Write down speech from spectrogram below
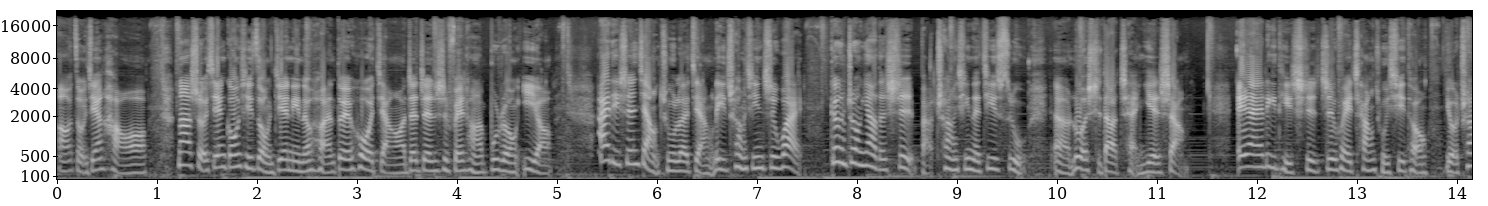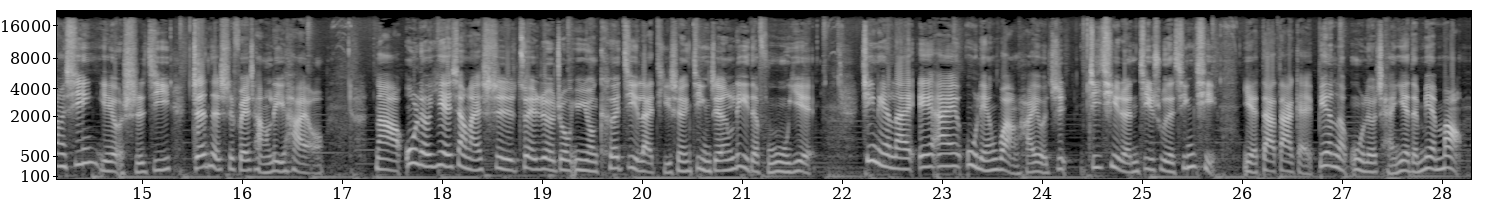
啊，总监好哦。那首先恭喜总监您的团队获奖哦，这真是非常的不容易哦。爱迪生奖除了奖励创新之外，更重要的是把创新的技术呃落实到产业上。AI 立体式智慧仓储系统有创新也有时机，真的是非常厉害哦。那物流业向来是最热衷运用科技来提升竞争力的服务业。近年来，AI、物联网还有机机器人技术的兴起，也大大改变了物流产业的面貌。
